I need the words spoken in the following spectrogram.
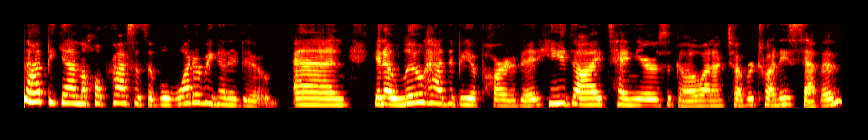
that began the whole process of, well, what are we going to do? And, you know, Lou had to be a part of it. He died 10 years ago on October 27th.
